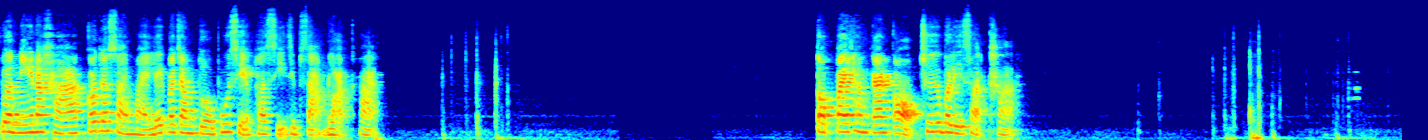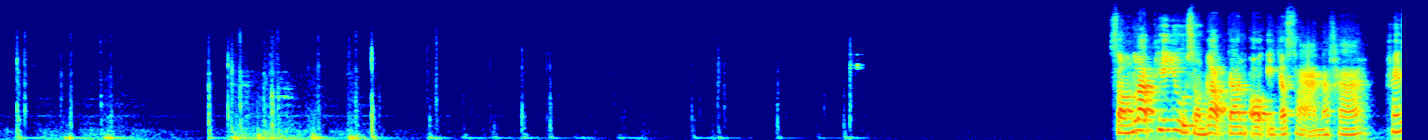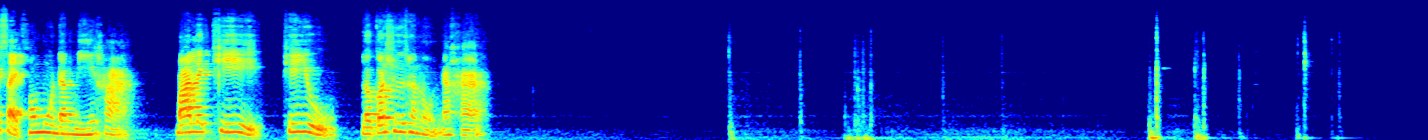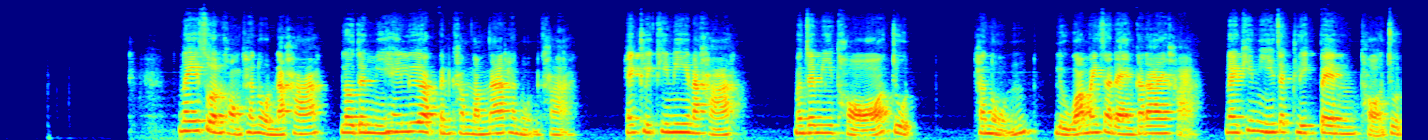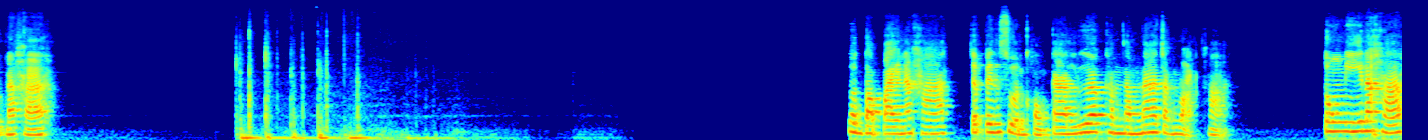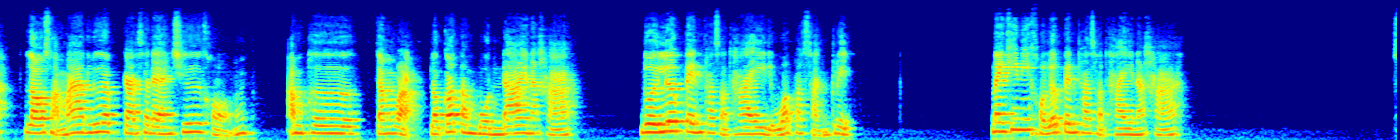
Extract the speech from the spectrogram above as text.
ส่วนนี้นะคะก็จะใส่หมายเลขประจำตัวผู้เสียภาษี 13 หลักค่ะ ต่อไปทำการกรอกชื่อบริษัทค่ะ สำหรับที่อยู่สำหรับการออกเอกสารนะคะ ให้ใส่ข้อมูลดังนี้ค่ะ บ้านเลขที่ที่อยู่แล้วก็ชื่อถนนนะคะ ในส่วนของถนนนะคะ เราจะมีให้เลือกเป็นคำนำหน้าถนนค่ะ ให้คลิกที่นี่นะคะ มันจะมีถอจุดถนนหรือว่าไม่แสดงก็ได้ค่ะ ในที่นี้จะคลิกเป็นถอจุดนะคะ ส่วนต่อไปนะคะ จะเป็นส่วนของการเลือกคำนำหน้าจังหวัดค่ะ ตรงนี้นะคะ เราสามารถเลือกการแสดงชื่อของอำเภอ จังหวัด แล้วก็ตำบลได้นะคะ โดยเลือกเป็นภาษาไทยหรือว่าภาษาอังกฤษ ในที่นี้ขอเลือกเป็นภาษาไทยนะคะ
